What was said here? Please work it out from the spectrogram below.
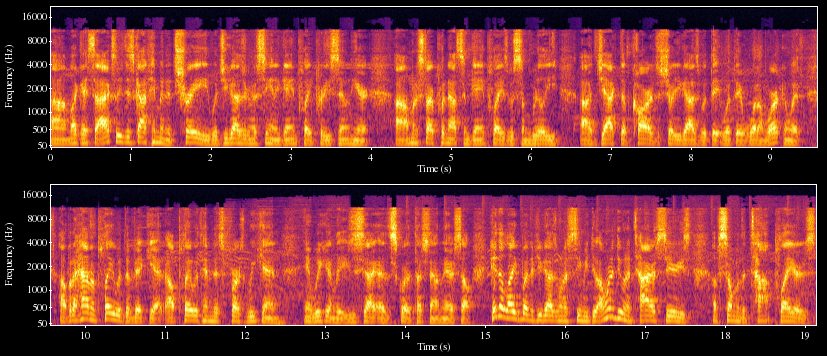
Um, like I said, I actually just got him in a trade, which you guys are going to see in a gameplay pretty soon here. Uh, I'm going to start putting out some gameplays with some really uh, jacked up cards to show you guys what they what they what I'm working with. Uh, but I haven't played with the Vick yet. I'll play with him this first weekend in weekend leagues. You see, I, I scored a touchdown there. So hit the like button if you guys want to see me do. I want to do an entire series of some of the top players,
